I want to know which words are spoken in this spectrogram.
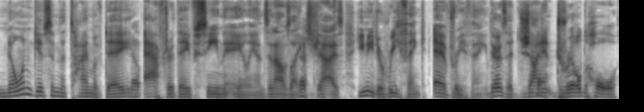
no one gives him the time of day Nope. after they've seen the aliens. And I was like, That's guys, you need to rethink everything. There's a giant drilled hole.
